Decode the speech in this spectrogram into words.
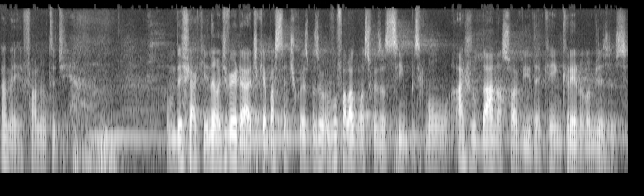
Amém. Fala outro dia. Vamos deixar aqui. Não, de verdade, que é bastante coisa, mas eu vou falar algumas coisas simples que vão ajudar na sua vida. Quem crê no nome de Jesus.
